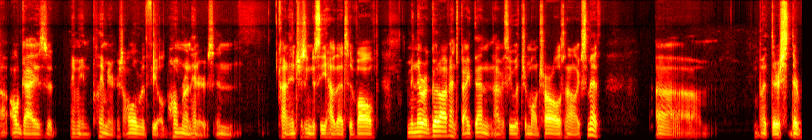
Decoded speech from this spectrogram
uh, all guys that I mean playmakers all over the field, home run hitters, and kind of interesting to see how that's evolved. I mean, they were a good offense back then, obviously with Jamaal Charles and Alex Smith, um, but they're they're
